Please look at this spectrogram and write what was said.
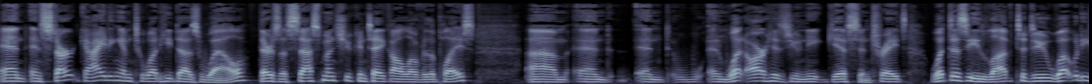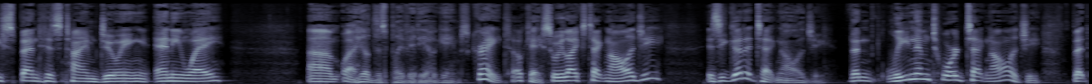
And and start guiding him to what he does well. There's assessments you can take all over the place. Um, and and and what are his unique gifts and traits? What does he love to do? What would he spend his time doing anyway? Um, well, he'll just play video games. Great. Okay, so he likes technology. Is he good at technology? Then lean him toward technology. But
